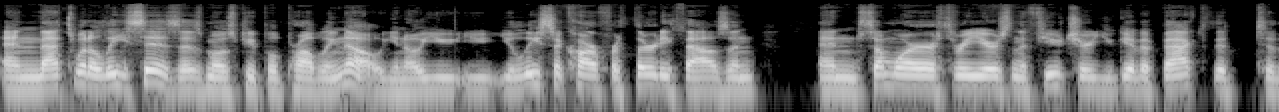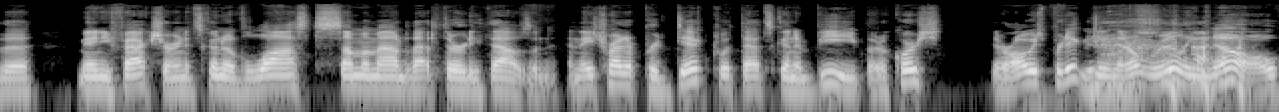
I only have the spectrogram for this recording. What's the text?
and that's what a lease is as most people probably know you know you you, you lease a car for 30000 and somewhere three years in the future you give it back to the to the manufacturer and it's going to have lost some amount of that 30000 and they try to predict what that's going to be but of course they're always predicting they don't really know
